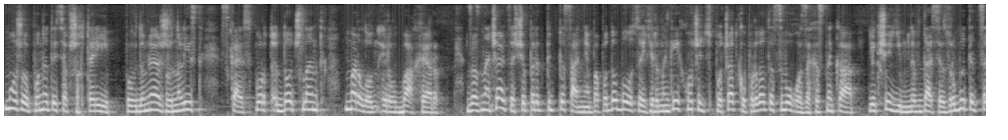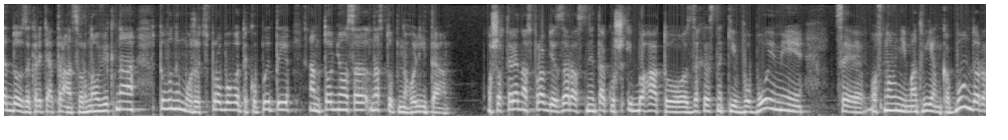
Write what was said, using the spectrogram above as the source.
може опинитися в шахтарі. Повідомляє журналіст Sky Sport Deutschland Марлон Ірлбахер. Зазначається, що перед підписанням Пападополоса гірники хочуть спочатку продати свого захисника. Якщо їм не вдасться зробити це до закриття трансферного вікна, то вони можуть спробувати купити Антоніоса наступного літа. У Шахтаря насправді зараз не так уж і багато захисників в обоймі. Це основні Матвієнка Бондар,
